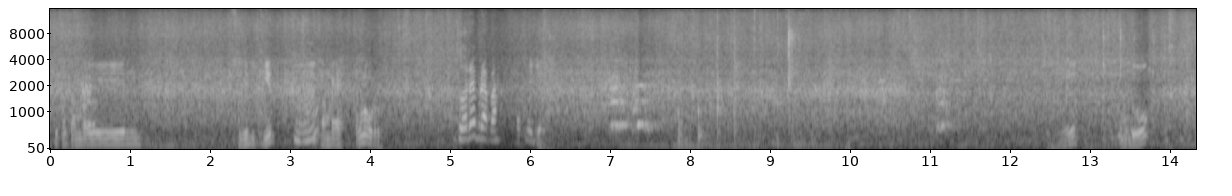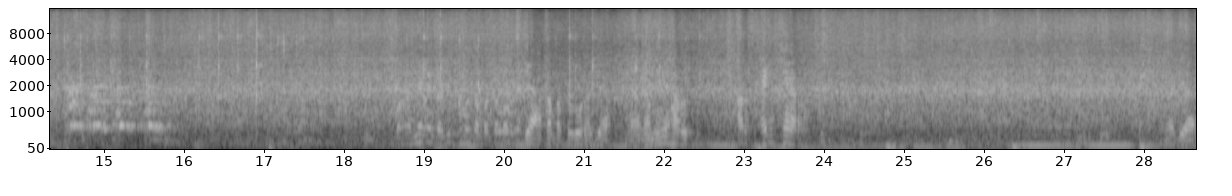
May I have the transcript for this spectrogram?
Kita tambahin ini dikit, Mm-mm. tambah telur Telurnya berapa? satu aja. Oke, aduk. Bahannya kayak tadi cuma tambah telur ya? Ya, tambah telur aja. Nah, dan ini harus harus encer. Nah, biar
